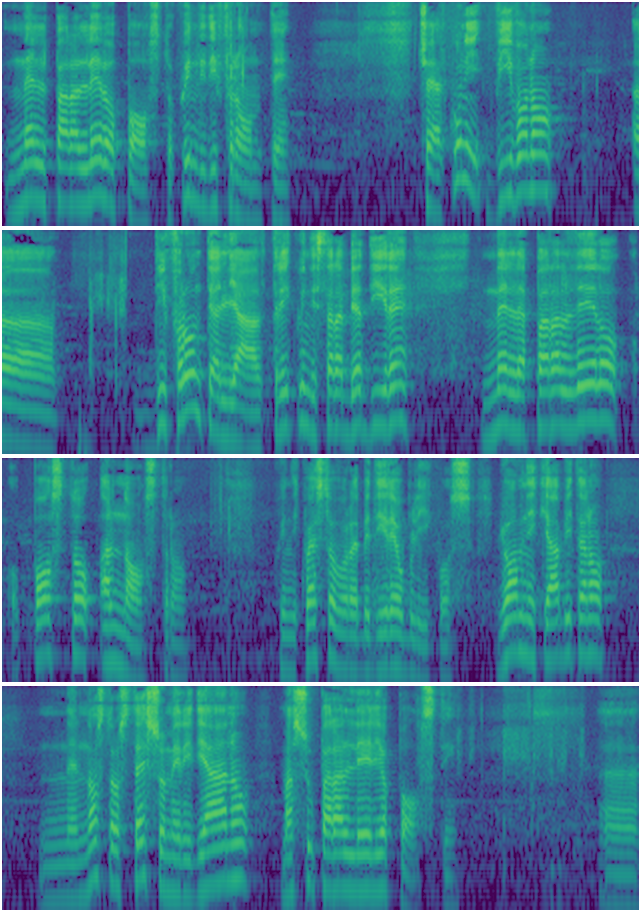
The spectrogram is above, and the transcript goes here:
nel parallelo opposto, quindi di fronte, cioè alcuni vivono eh, di fronte agli altri, quindi starebbe a dire nel parallelo opposto al nostro. Quindi questo vorrebbe dire obliquos. Gli uomini che abitano nel nostro stesso meridiano, ma su paralleli opposti. Uh,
